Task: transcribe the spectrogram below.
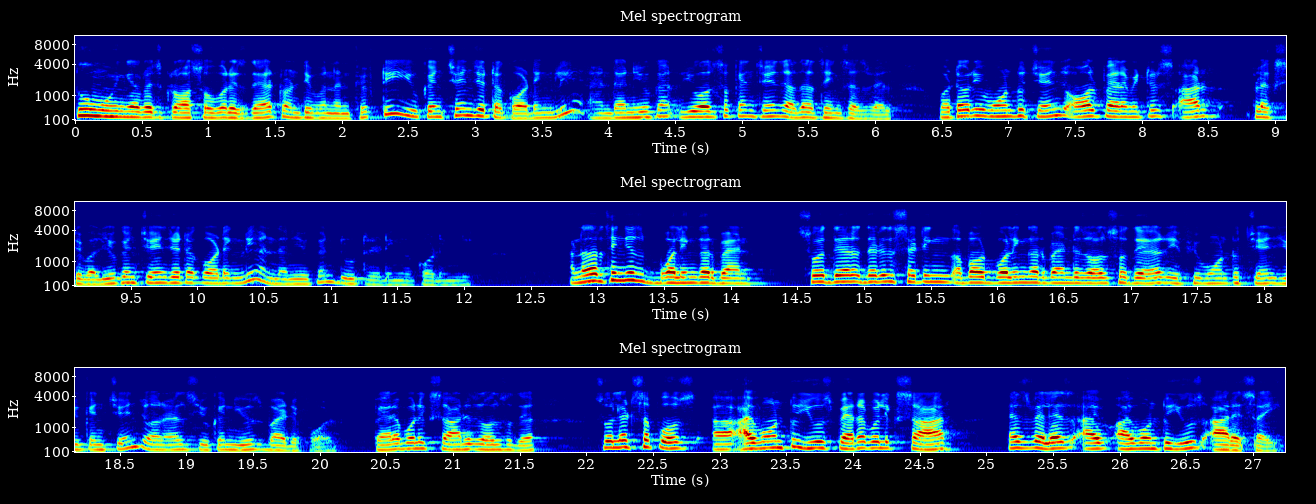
two moving average crossover is there 21 and 50 you can change it accordingly and then you can you also can change other things as well. Whatever you want to change all parameters are flexible. You can change it accordingly and then you can do trading accordingly. Another thing is bollinger band. So there there is a setting about bollinger band is also there. If you want to change you can change or else you can use by default. Parabolic SAR is also there so let's suppose uh, I want to use parabolic SAR as well as I, I want to use RSI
